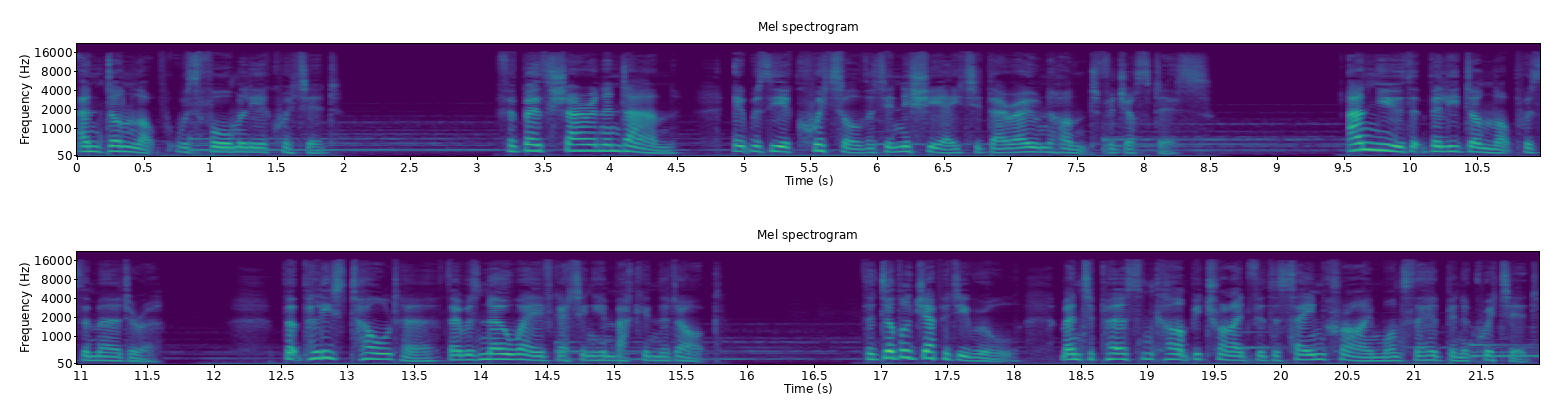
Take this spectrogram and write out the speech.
and Dunlop was formally acquitted. For both Sharon and Anne, it was the acquittal that initiated their own hunt for justice. Anne knew that Billy Dunlop was the murderer, but police told her there was no way of getting him back in the dock. The double jeopardy rule meant a person can't be tried for the same crime once they had been acquitted.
